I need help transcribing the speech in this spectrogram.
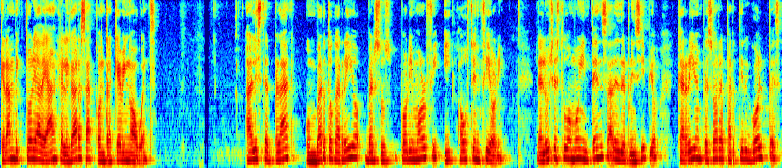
Gran victoria de Ángel Garza contra Kevin Owens. Alistair Black, Humberto Carrillo versus Body Murphy y Austin Theory. La lucha estuvo muy intensa desde el principio. Carrillo empezó a repartir golpes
